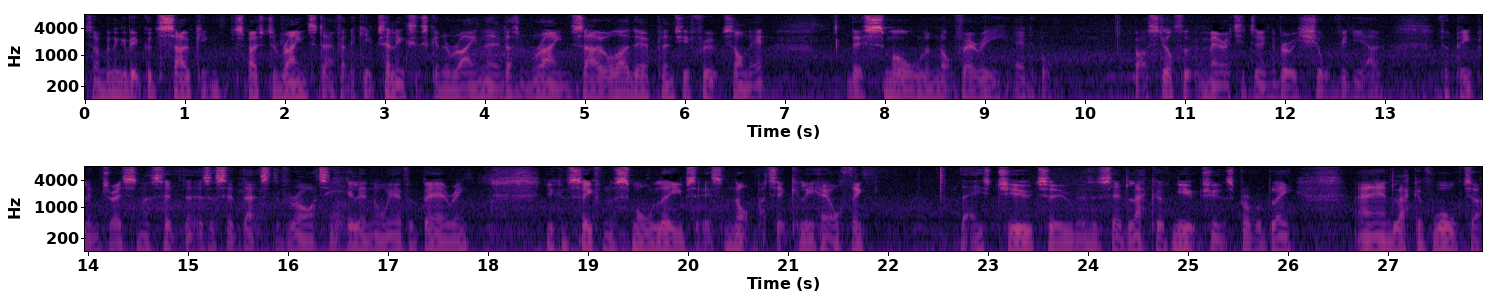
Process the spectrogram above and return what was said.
So I'm going to give it a good soaking. It's supposed to rain today. In fact they keep telling us it's going to rain and it doesn't rain. So although there are plenty of fruits on it they're small and not very edible but I still thought it merited doing a very short video for people interested and I said that as I said that's the variety Illinois Everbearing you can see from the small leaves that it's not particularly healthy. That is due to as I said lack of nutrients probably and lack of water.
